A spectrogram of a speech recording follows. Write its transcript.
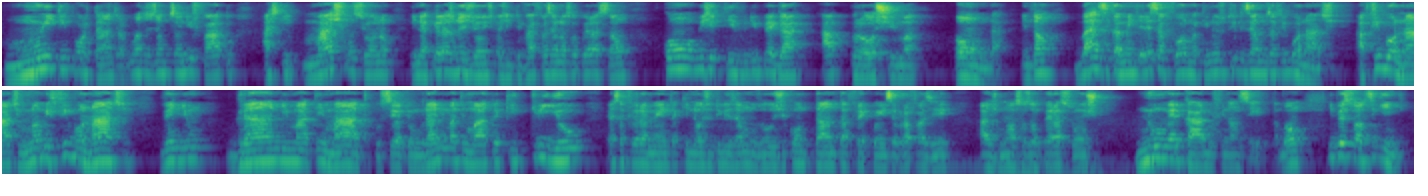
muito importantes, algumas regiões que são de fato as que mais funcionam e naquelas regiões a gente vai fazer a nossa operação com o objetivo de pegar a próxima onda. Então, basicamente é dessa forma que nós utilizamos a Fibonacci. A Fibonacci, o nome Fibonacci vem de um grande matemático, certo? Um grande matemático que criou essa ferramenta que nós utilizamos hoje com tanta frequência para fazer as nossas operações no mercado financeiro, tá bom? E pessoal, é o seguinte,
